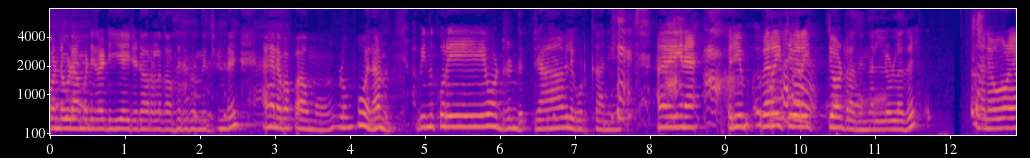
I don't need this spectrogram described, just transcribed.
കൊണ്ടുവിടാൻ വേണ്ടി റെഡി ആയിട്ട് ഡോറെല്ലാം തുറന്നിട്ട് തന്നിട്ടുണ്ട്. അങ്ങനെ പപ്പ മോളും പോലാന്ന് അപ്പോൾ ഇന്ന് കുറേ ഓർഡർ ഉണ്ട്. രാവിലെ കൊടുക്കാൻ അങ്ങനെ ഇങ്ങനെ ഒരു വെറൈറ്റി വെറൈറ്റി ഓർഡറാണ് ഇന്നെല്ലാം ഉള്ളത്. അങ്ങനെ ഓളെ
